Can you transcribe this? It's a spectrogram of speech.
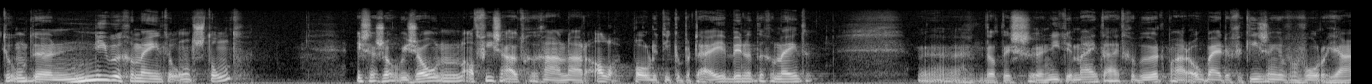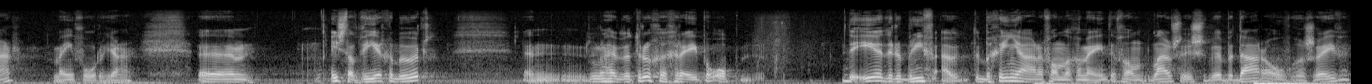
toen de nieuwe gemeente ontstond, is er sowieso een advies uitgegaan naar alle politieke partijen binnen de gemeente. Uh, dat is uh, niet in mijn tijd gebeurd, maar ook bij de verkiezingen van vorig jaar, meen vorig jaar, uh, is dat weer gebeurd. En toen hebben we teruggegrepen op de eerdere brief uit de beginjaren van de gemeente. Van luister eens, we hebben daarover geschreven.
